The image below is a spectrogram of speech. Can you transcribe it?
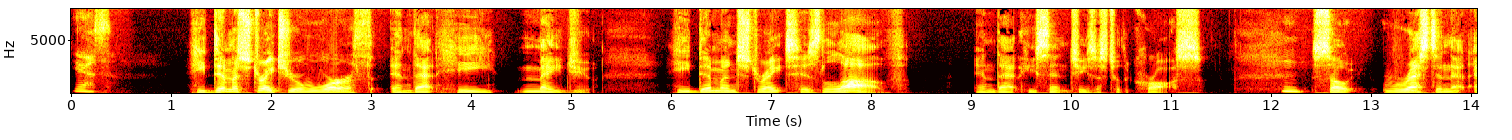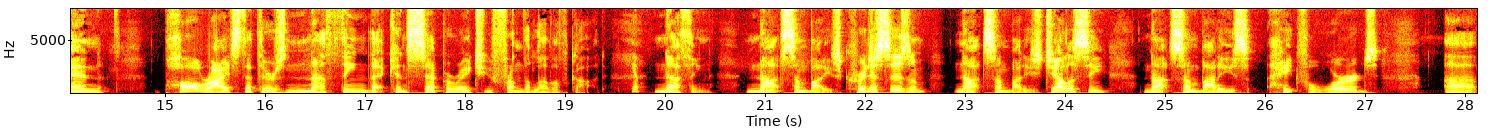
Yes. He demonstrates your worth in that He made you. He demonstrates His love in that He sent Jesus to the cross. Hmm. So rest in that. And Paul writes that there's nothing that can separate you from the love of God. Yep. Nothing. Not somebody's criticism, not somebody's jealousy, not somebody's hateful words, Uh,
